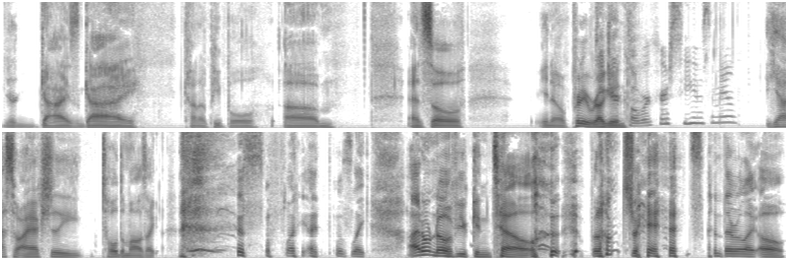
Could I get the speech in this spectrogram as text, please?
your guy's guy kind of people, um, and so you know, pretty Your rugged. coworkers see you as a man. Yeah. So I actually told them I was like. it's so funny. I was like, I don't know if you can tell, but I'm trans, and they were like, "Oh,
